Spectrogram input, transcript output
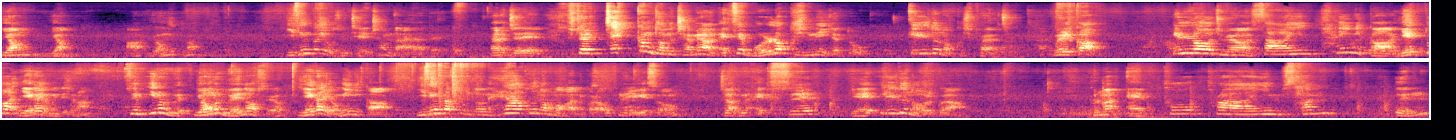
0, 0. 아, 0이구나. 이 생각이 우선 제일 처음 나야 돼. 알았지? 숫자를 조금 더 넣자면 x에 뭘 넣고 싶니? 이제 또 1도 넣고 싶어야지. 왜일까? 1 넣어주면 사인 파이니까 얘 또한 얘가 0이 되잖아. 선생님 1은 왜, 0은 왜 넣었어요? 얘가 0이니까 이 생각 정도는 해하고 넘어가는 거라고 분명 얘기했어. 자 그러면 x에 1도 넣을 거야. 그러면 f 프라임 3은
